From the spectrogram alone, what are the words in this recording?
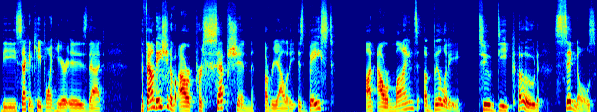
the second key point here is that the foundation of our perception of reality is based on our mind's ability to decode signals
